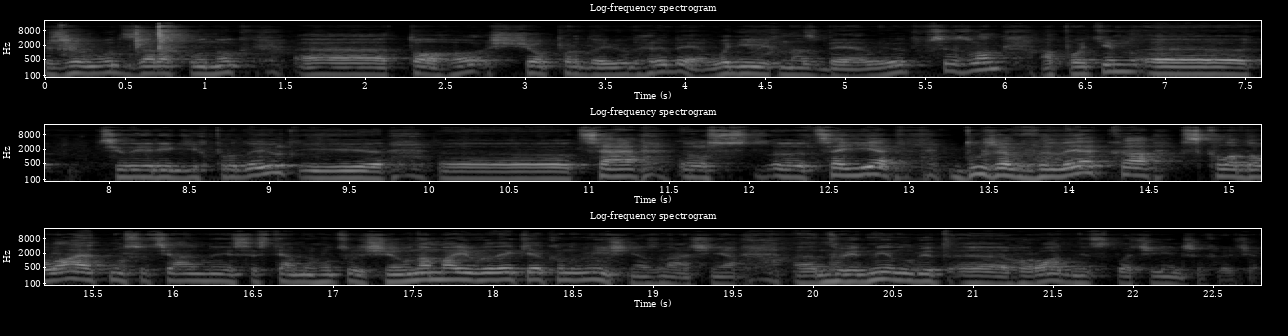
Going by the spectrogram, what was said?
живуть за рахунок е, того, що продають гриби. Вони їх назбирують в сезон, а потім. Е, Цілий рік їх продають, і е, це, е, е, це є дуже велика складова етносоціальної системи Гуцульщини. Вона має велике економічне значення, е, на відміну від е, городництва чи інших речей.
